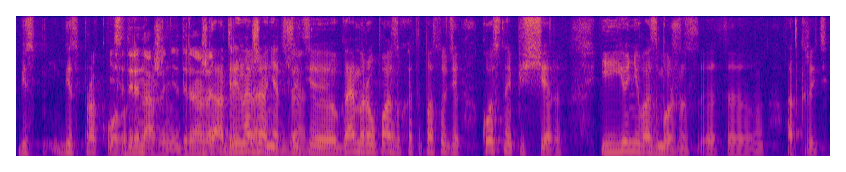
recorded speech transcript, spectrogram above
без, без прокола? Если дренажа, не- дренажа Да, не будет, дренажа нет. да, да. гайморовая пазуха – это, по сути, костная пещера, и ее невозможно это, открыть.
